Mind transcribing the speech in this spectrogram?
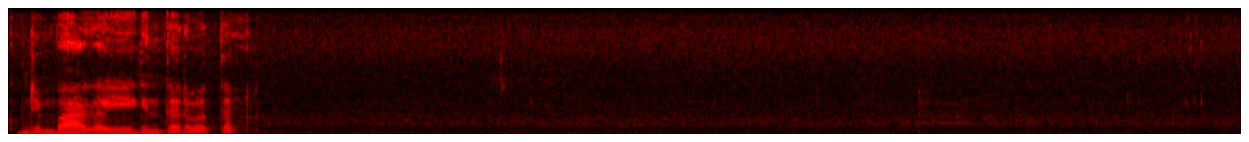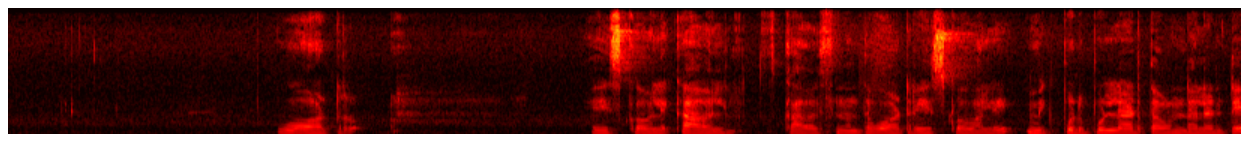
కొంచెం బాగా వేగిన తర్వాత వాటర్ వేసుకోవాలి. కావాలి కావాల్సినంత వాటర్ వేసుకోవాలి. మీకు పొడి పొడిలాడుతూ ఉండాలంటే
